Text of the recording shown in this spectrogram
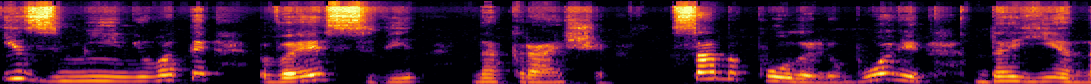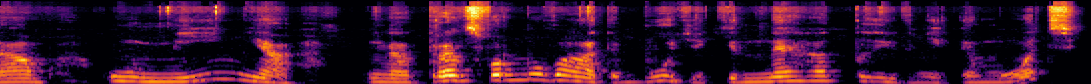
і змінювати весь світ на краще. Саме поле любові дає нам уміння е, трансформувати будь-які негативні емоції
